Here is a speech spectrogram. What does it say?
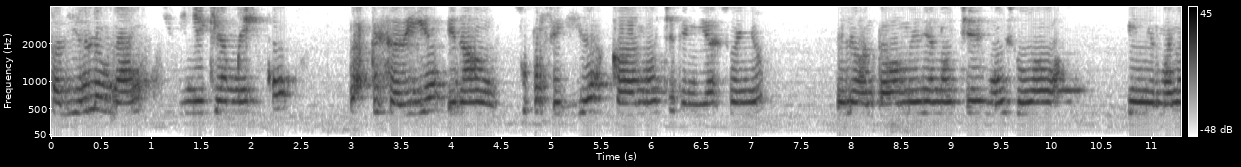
salí de la UNAM y vine aquí a México, las pesadillas eran súper seguidas. Cada noche tenía sueño. Me levantaba a medianoche muy sudada. Y mi hermana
